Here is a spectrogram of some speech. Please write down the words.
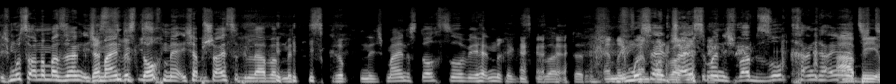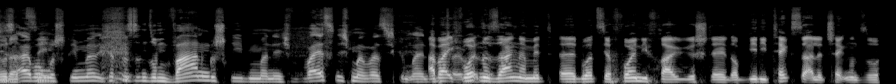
ich muss auch noch mal sagen, ich meine es doch mehr, ich habe Scheiße gelabert mit Skripten. Ich meine es doch so, wie Henrik es gesagt hat. Ich muss halt scheiße. Mann, ich war so krank A, als ich dieses Album C? geschrieben habe. Ich habe das in so einem Wahn geschrieben, Mann. Ich weiß nicht mal, was ich gemeint Aber habe. ich wollte nur sagen, damit, äh, du hast ja vorhin die Frage gestellt, ob wir die Texte alle checken und so.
